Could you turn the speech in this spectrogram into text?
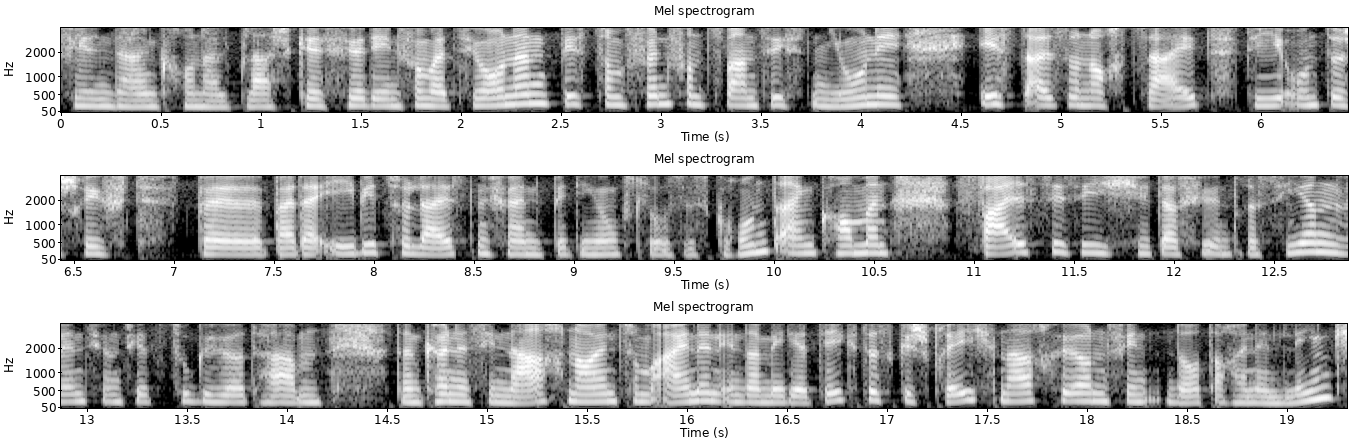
Vielen Dank, Ronald Blaschke, für die Informationen. Bis zum 25. Juni ist also noch Zeit, die Unterschrift bei der EBI zu leisten für ein bedingungsloses Grundeinkommen. Falls Sie sich dafür interessieren, wenn Sie uns jetzt zugehört haben, dann können Sie nach neun zum einen in der Mediathek das Gespräch nachhören, finden dort auch einen Link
